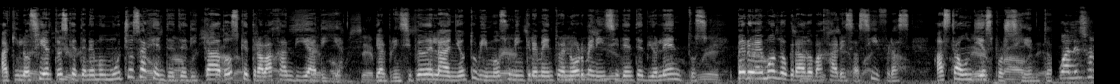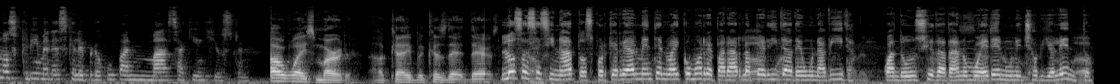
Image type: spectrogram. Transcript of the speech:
Aquí lo cierto es que tenemos muchos agentes dedicados que trabajan día a día. Y al principio del año tuvimos un incremento enorme en incidentes violentos, pero hemos logrado bajar esas cifras hasta un 10%. ¿Cuáles son los crímenes que le preocupan más aquí en Houston? Los asesinatos, porque realmente no hay cómo reparar la pérdida de una vida. Cuando un ciudadano muere en un hecho violento,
